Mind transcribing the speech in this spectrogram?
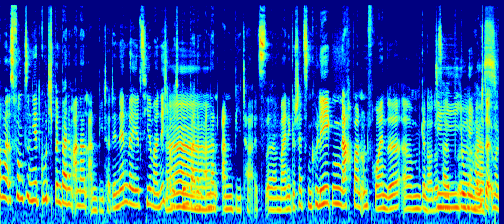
aber es funktioniert gut. Ich bin bei einem anderen Anbieter. Den nennen wir jetzt hier mal nicht, ah. aber ich bin bei einem ah. anderen Anbieter als äh, meine geschätzten Kollegen, Nachbarn und Freunde. Ähm, genau, deshalb äh, habe ich da immer.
